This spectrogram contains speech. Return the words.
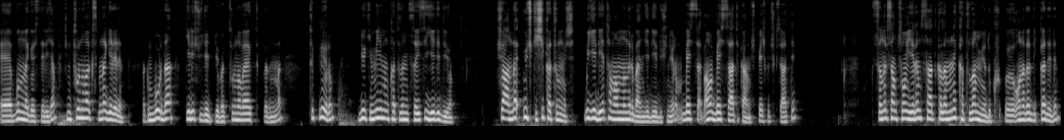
Ee, bununla göstereceğim. Şimdi turnuva kısmına gelelim. Bakın burada giriş ücret diyor. Bak turnuvaya tıkladım ben. Tıklıyorum. Diyor ki minimum katılımcı sayısı 7 diyor. Şu anda 3 kişi katılmış. Bu 7'ye tamamlanır bence diye düşünüyorum. 5 saat ama 5 saati kalmış. 5,5 saati. Sanırsam son yarım saat kalamına katılamıyorduk. Ee, ona da dikkat edin.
